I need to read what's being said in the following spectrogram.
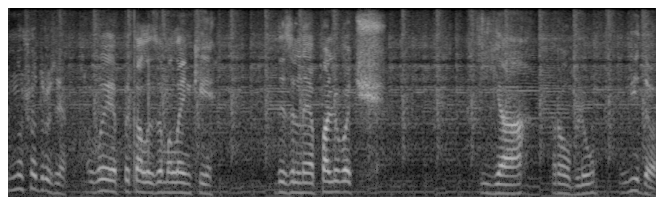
Ну що, друзі, ви питали за маленький дизельний опалювач. Я роблю відео.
